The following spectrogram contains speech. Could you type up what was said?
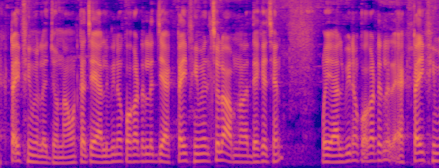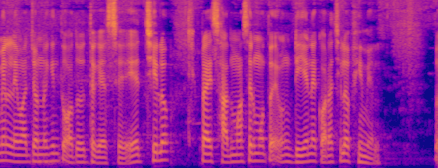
একটাই ফিমেলের জন্য। আমার কাছে অ্যালবিনো ককাটেলের যে একটাই ফিমেল ছিল, আপনারা দেখেছেন, ওই অ্যালবিনো ককাটেলের একটাই ফিমেল নেওয়ার জন্য কিন্তু অত দূর থেকে এসছে। এর ছিল প্রায় সাত মাসের মতো এবং ডিএনএ করা ছিল ফিমেল তো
